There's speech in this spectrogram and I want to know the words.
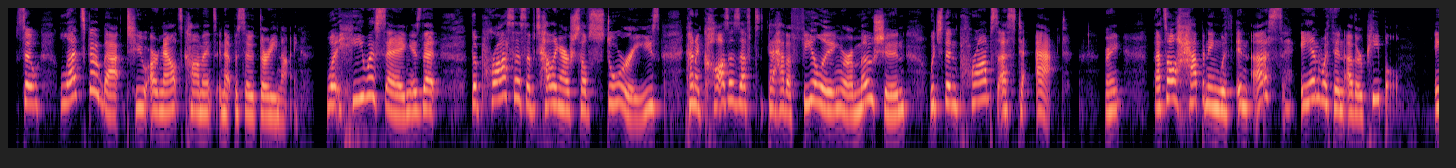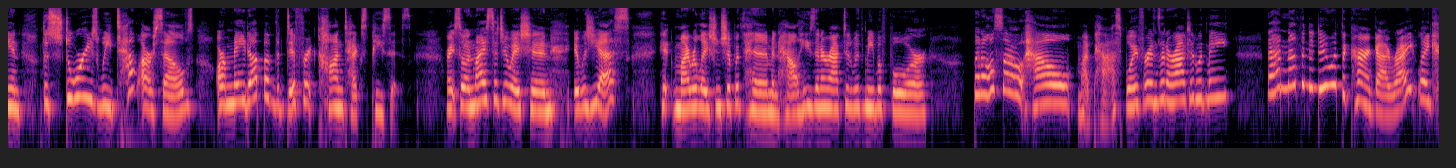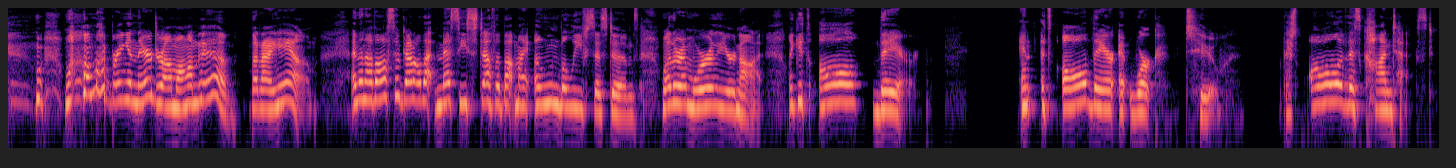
So let's go back to Arnaut's comments in episode 39. What he was saying is that the process of telling ourselves stories kind of causes us to have a feeling or emotion, which then prompts us to act, right? That's all happening within us and within other people. And the stories we tell ourselves are made up of the different context pieces, right? So in my situation, it was yes, my relationship with him and how he's interacted with me before, but also how my past boyfriends interacted with me. That had nothing to do with the current guy, right? Like, why am I bringing their drama onto him? But I am. And then I've also got all that messy stuff about my own belief systems, whether I'm worthy or not. Like, it's all there. And it's all there at work too. There's all of this context.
